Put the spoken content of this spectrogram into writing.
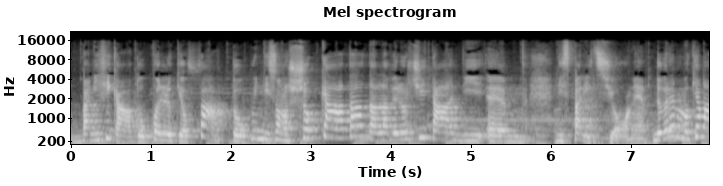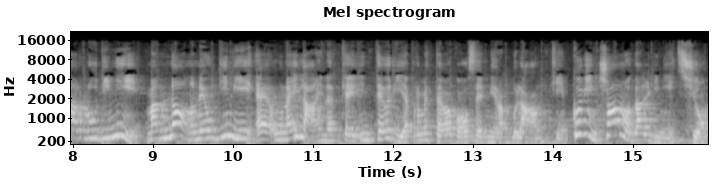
vanificato quello che ho fatto. Quindi sono scioccata dalla velocità di, ehm, di sparizione. Dovremmo chiamarlo Udini ma no non è Udini è un eyeliner che in teoria prometteva cose mirabolanti. Cominciamo dall'inizio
